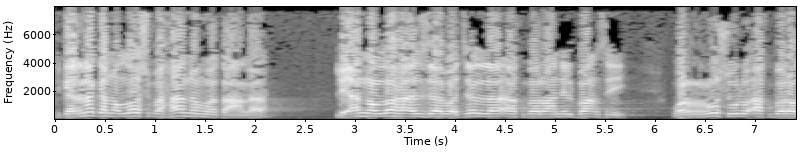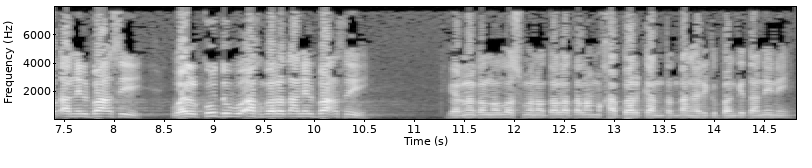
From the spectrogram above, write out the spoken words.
Dikarenakan Allah Subhanahu wa taala li'anna Allah azza wa jalla akhbara 'anil ba'si war rusulu akhbarat 'anil ba'si wal kutubu akhbarat 'anil ba'si. Dikarenakan Allah SWT telah mengkabarkan tentang hari kebangkitan ini.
